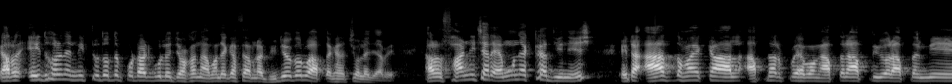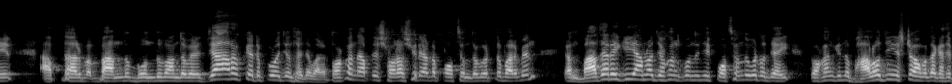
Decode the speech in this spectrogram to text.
কারণ এই ধরনের নিত্যদত্ত প্রোডাক্টগুলো যখন আমাদের কাছে আমরা ভিডিও করব, আপনার কাছে চলে যাবে। কারণ ফার্নিচার এমন একটা জিনিস এটা আজ নয় কাল আপনার এবং আপনার আত্মীয় আপনার মেয়ের আপনার বান্ধব বন্ধু বান্ধবের যারও একটা প্রয়োজন হতে পারে। তখন আপনি সরাসরি একটা পছন্দ করতে পারবেন। কারণ বাজারে গিয়ে আমরা যখন কোনো জিনিস পছন্দ করতে যাই, তখন কিন্তু ভালো জিনিসটাও আমাদের কাছে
